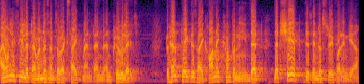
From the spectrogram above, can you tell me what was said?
I only feel a tremendous sense of excitement and, and privilege to help take this iconic company that, that shaped this industry for India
